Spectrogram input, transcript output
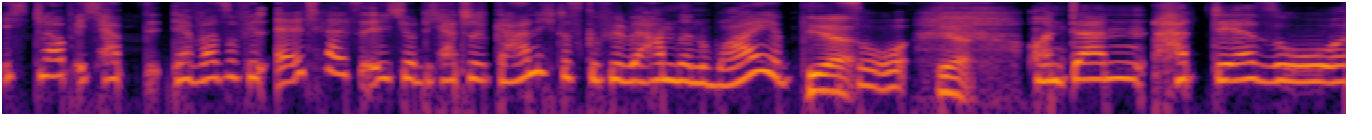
ich glaube, ich habe, der war so viel älter als ich und ich hatte gar nicht das Gefühl, wir haben einen Vibe. Ja, So. ja. Und dann hat der so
